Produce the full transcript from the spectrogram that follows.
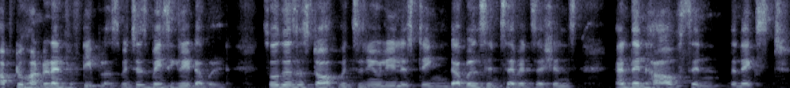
up to 150 plus, which is basically doubled. So there's a stock which is newly listing, doubles in seven sessions, and then halves in the next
